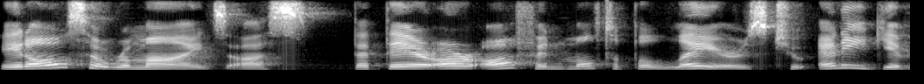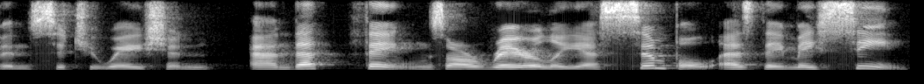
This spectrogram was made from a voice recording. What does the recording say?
It also reminds us that there are often multiple layers to any given situation and that things are rarely as simple as they may seem.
